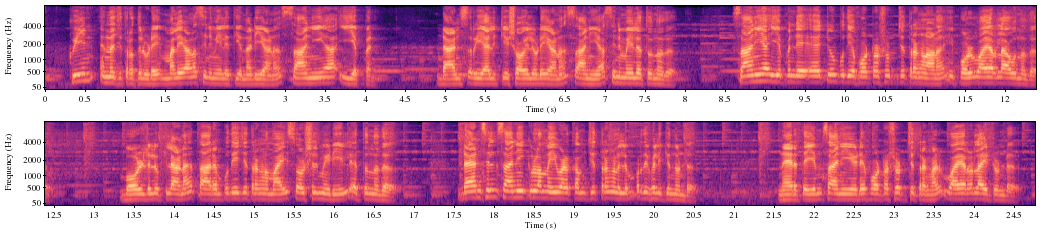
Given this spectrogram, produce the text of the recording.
ക്വീൻ എന്ന ചിത്രത്തിലൂടെ മലയാള സിനിമയിലെത്തിയ നടിയാണ് സാനിയ ഈയപ്പൻ. ഡാൻസ് റിയാലിറ്റി ഷോയിലൂടെയാണ് സാനിയ സിനിമയിലെത്തുന്നത്. സാനിയ ഈയപ്പന്റെ ഏറ്റവും പുതിയ ഫോട്ടോഷൂട്ട് ചിത്രങ്ങളാണ് ഇപ്പോൾ വൈറലാവുന്നത്. ബോൾഡ് ലുക്കിലാണ് താരം പുതിയ ചിത്രങ്ങളുമായി സോഷ്യൽ മീഡിയയിൽ എത്തുന്നത്. ഡാൻസിൽ സാനിയയ്ക്കുള്ള മെയ്വഴക്കം ചിത്രങ്ങളിലും പ്രതിഫലിക്കുന്നുണ്ട്. നേരത്തെയും സാനിയയുടെ ഫോട്ടോഷൂട്ട് ചിത്രങ്ങൾ വൈറലായിട്ടുണ്ട്.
